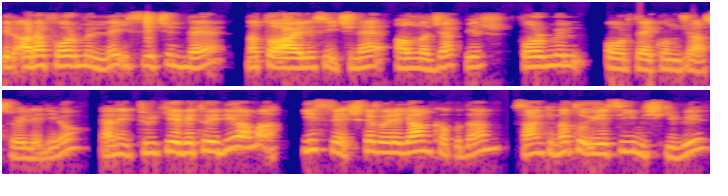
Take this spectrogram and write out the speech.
bir ara formülle İsveç'in de NATO ailesi içine alınacak bir formül ortaya konacağı söyleniyor. Yani Türkiye veto ediyor ama İsveç de böyle yan kapıdan sanki NATO üyesiymiş gibi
